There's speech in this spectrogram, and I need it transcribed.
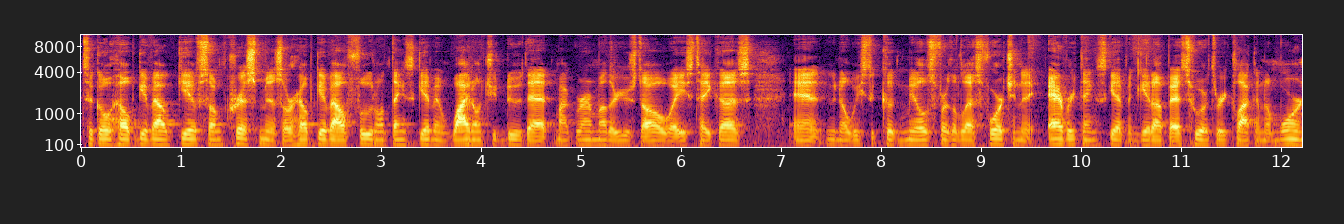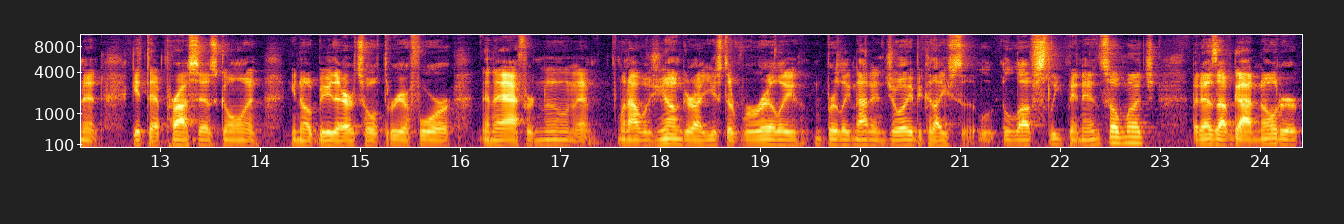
to go help give out gifts on Christmas or help give out food on Thanksgiving, why don't you do that? My grandmother used to always take us and you know we used to cook meals for the less fortunate every Thanksgiving. Get up at two or three o'clock in the morning, get that process going. You know, be there till three or four in the afternoon. And when I was younger, I used to really, really not enjoy because I used to love sleeping in so much. But as I've gotten older,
